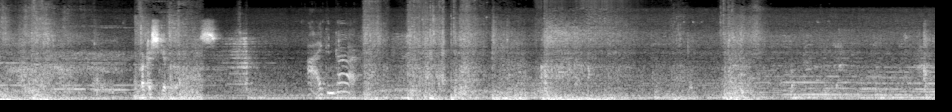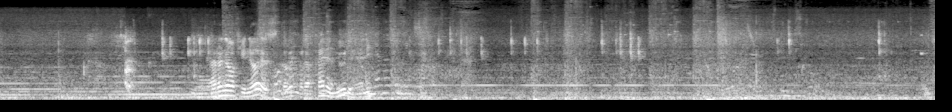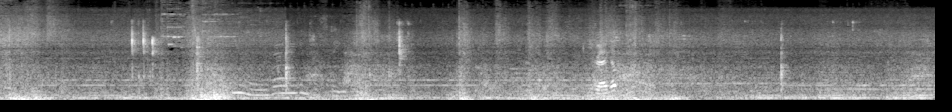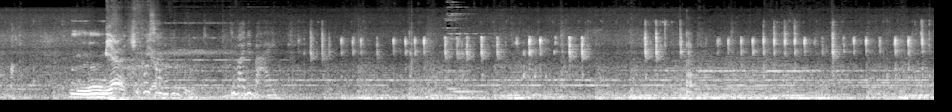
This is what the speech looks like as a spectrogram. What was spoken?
Fuck, I skipped those. I concur. I don't know if you noticed, but I'm kind of new to Annie.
